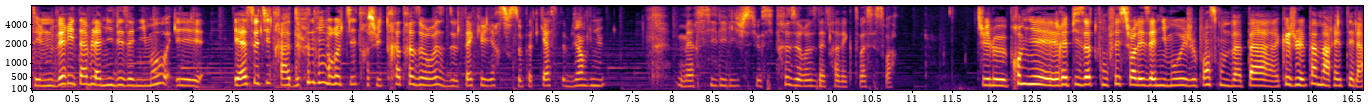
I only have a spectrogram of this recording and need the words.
Tu es une véritable amie des animaux et, et à ce titre, à de nombreux titres, je suis très très heureuse de t'accueillir sur ce podcast. Bienvenue. Merci Lily, je suis aussi très heureuse d'être avec toi ce soir. Tu es le premier épisode qu'on fait sur les animaux et je pense qu'on ne va pas, que je vais pas m'arrêter là.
